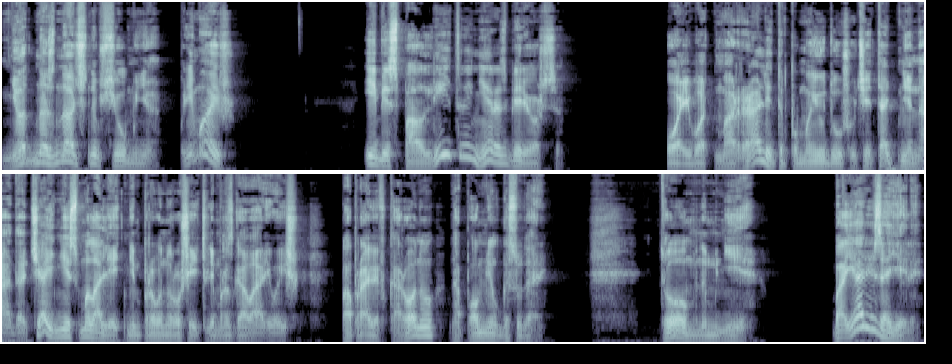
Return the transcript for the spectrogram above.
«Неоднозначно все у меня, понимаешь?» «И без пол-литра не разберешься». «Ой, вот морали-то по мою душу читать не надо. Чай не с малолетним правонарушителем разговариваешь. Поправив корону, напомнил государь. Томно мне. Бояре заели?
